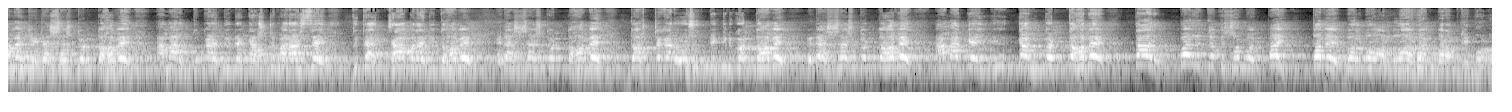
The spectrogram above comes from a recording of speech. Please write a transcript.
আমাকে এটা শেষ করতে হবে। আমার দোকানে দুইটা কাস্টমার আসছে দুটা চা বানায় দিতে হবে, এটা শেষ করতে হবে। দশ টাকার ওষুধ বিক্রি করতে হবে, এটা শেষ করতে হবে। আমাকে ইনকাম করতে হবে, তারপরে যদি সময় পাই, তবে বলব আল্লাহ একবার আপনি বড়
